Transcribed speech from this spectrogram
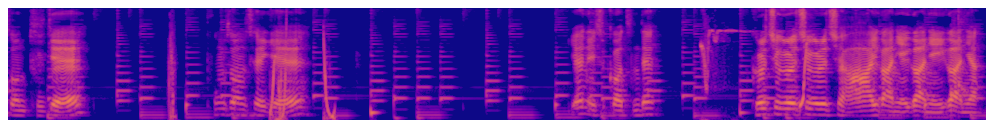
풍선 두개 풍선 세개. 이 안에 있을 것 같은데? 그렇지 그렇지 그렇지. 아 이거 아니야 이거 아니야 이거 아니야.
